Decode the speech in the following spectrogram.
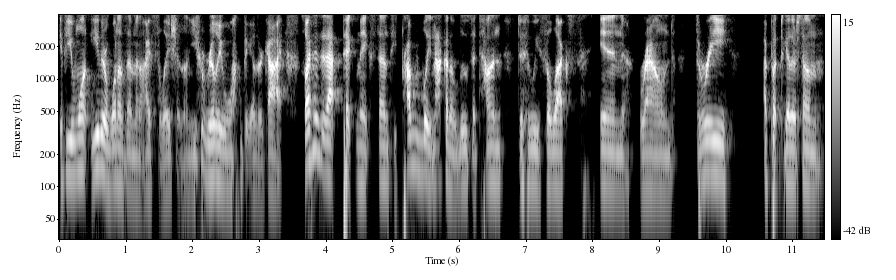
if you want either one of them in isolation, then you really want the other guy. So I think that that pick makes sense. He's probably not going to lose a ton to who he selects in round three. I put together some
